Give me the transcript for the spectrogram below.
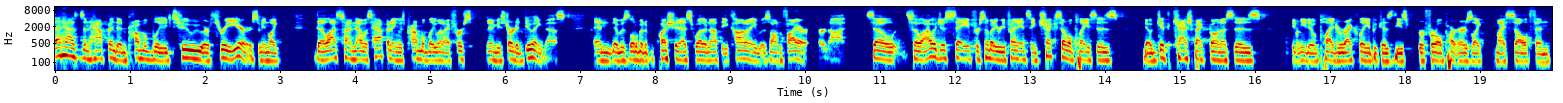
That hasn't happened in probably two or three years. I mean like the last time that was happening was probably when i first maybe started doing this. And there was a little bit of a question as to whether or not the economy was on fire or not. So so i would just say for somebody refinancing check several places you know get the cashback bonuses you don't need to apply directly because these referral partners like myself and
